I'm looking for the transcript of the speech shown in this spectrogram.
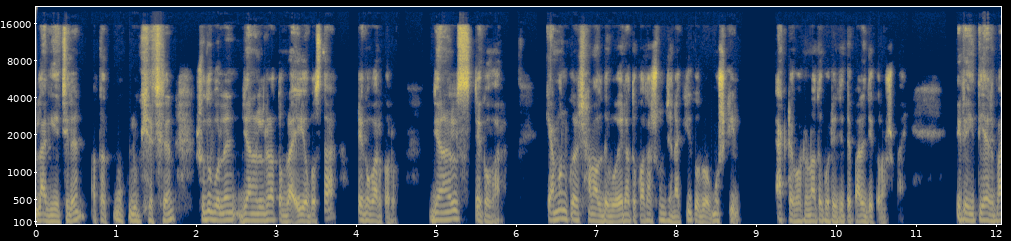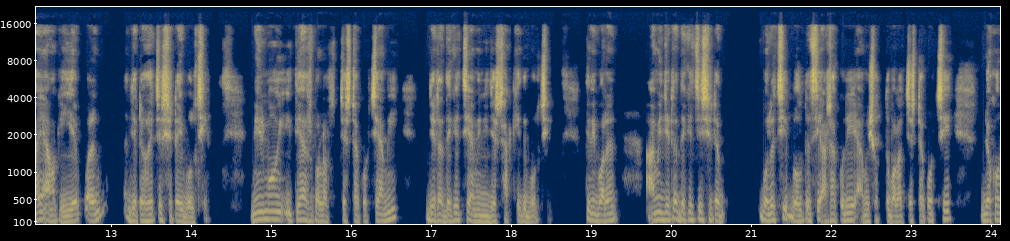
লাগিয়েছিলেন, অর্থাৎ মুখ লুকিয়েছিলেন। শুধু বললেন জেনারেলরা তোমরা এই অবস্থা টেক ওভার করো। জেনারেলস টেক ওভার কেমন করে সামাল দেবো? এরা তো কথা শুনছে না, কি করব? মুশকিল। একটা ঘটনা তো ঘটে যেতে পারে যে কোনো সময়। এটা ইতিহাস ভাই আমাকে ইয়ে করেন, যেটা হয়েছে সেটাই বলছি। নির্ময় ইতিহাস বলার চেষ্টা করছি আমি, যেটা দেখেছি আমি নিজের সাক্ষীতে বলছি। তিনি বলেন, আমি যেটা দেখেছি সেটা বলেছি, বলতেছি, আশা করি আমি সত্য বলার চেষ্টা করছি। যখন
